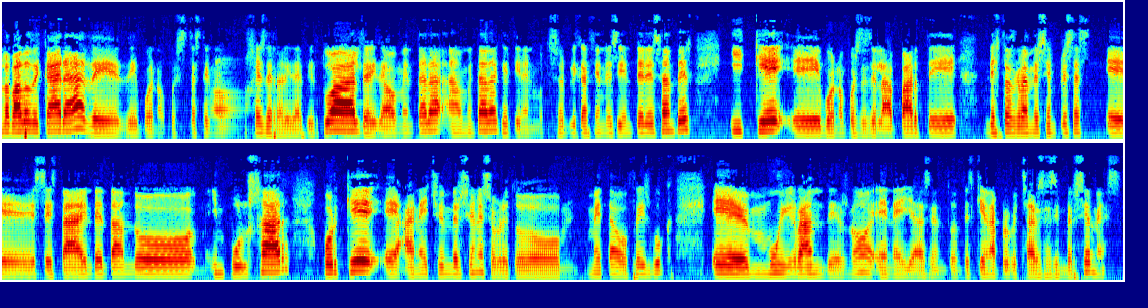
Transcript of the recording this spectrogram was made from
lavado de cara de, bueno, pues estas tecnologías de realidad virtual, realidad aumentada, aumentada, que tienen muchas aplicaciones interesantes y que, eh, bueno, pues desde la parte de estas grandes empresas eh, se está intentando impulsar porque eh, han hecho inversiones, sobre todo Meta o Facebook, muy grandes, ¿no? En ellas. Entonces quieren aprovechar esas inversiones.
